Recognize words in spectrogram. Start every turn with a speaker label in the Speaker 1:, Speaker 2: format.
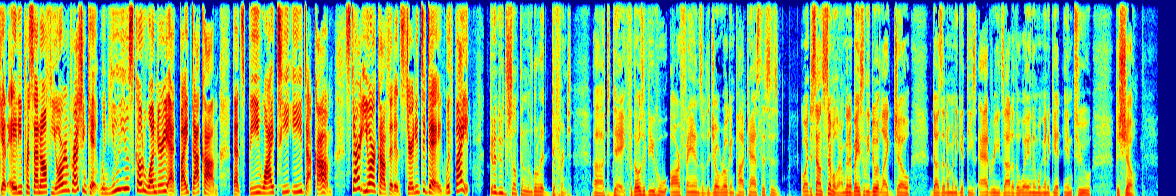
Speaker 1: Get 80% off your impression kit when you use code WONDERY at Byte.com. That's B-Y-T-E dot com. Start your confidence journey today with Byte.
Speaker 2: Gonna do something a little bit different uh, today. For those of you who are fans of the Joe Rogan podcast, this is going to sound similar. I'm to basically do it like Joe does it. I'm to get these ad reads out of the way, and then we're to get into the show.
